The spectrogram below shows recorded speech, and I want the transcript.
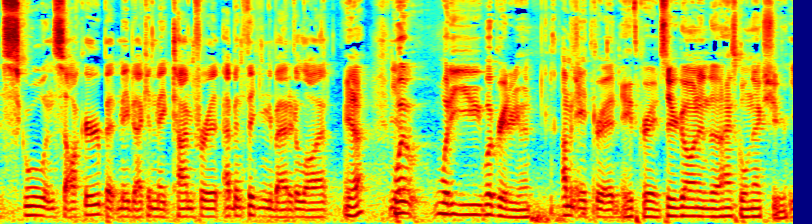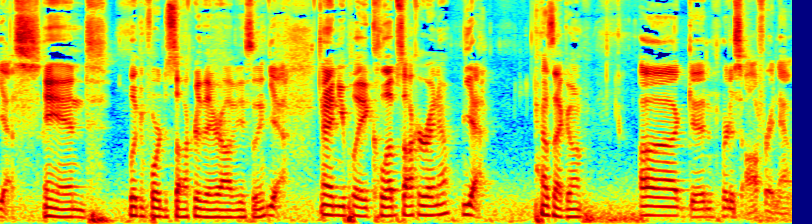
school and soccer, but maybe I can make time for it. I've been thinking about it a lot. Yeah. Yeah. What What do you? What grade are you in? I'm in eighth grade. Eighth grade. So you're going into high school next year. Yes. And looking forward to soccer there, obviously. Yeah. And you play club soccer right now. Yeah. How's that going? Uh, good. We're just off right now.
